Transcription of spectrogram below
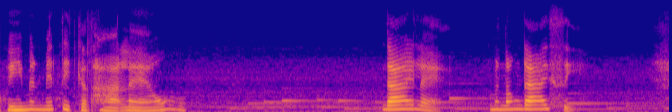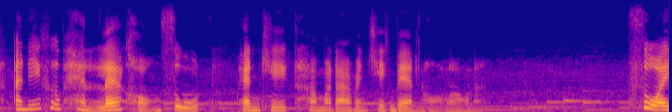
หุยมันไม่ติดกระทะแล้ว ได้แหละ มันต้องได้สิ อันนี้คือแผ่นแรกของสูตรแพนเค้กธรรมดาแพนเค้กแบนของเรานะ สวย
